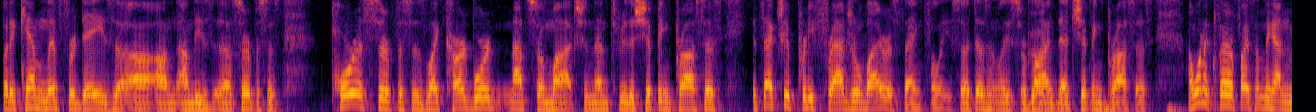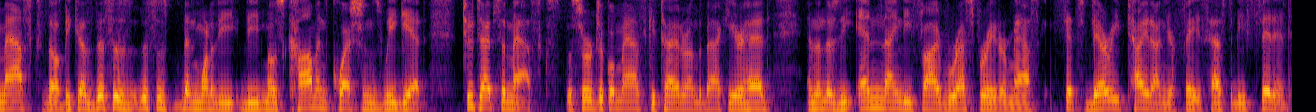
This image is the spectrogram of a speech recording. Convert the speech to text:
but it can live for days uh, on, on these uh, surfaces. Porous surfaces like cardboard, not so much. And then through the shipping process, it's actually a pretty fragile virus, thankfully. So it doesn't really survive Good. that shipping process. I want to clarify something on masks, though, because this is this has been one of the, the most common questions we get. Two types of masks: the surgical mask, you tie it around the back of your head, and then there's the N95 respirator mask. Fits very tight on your face, has to be fitted.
